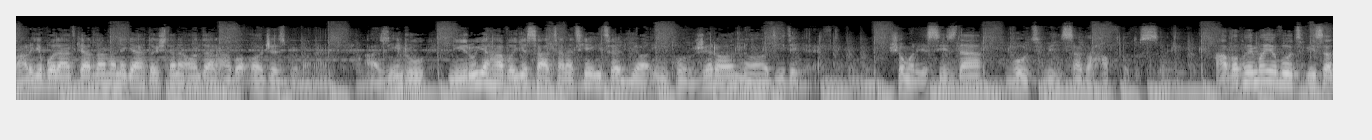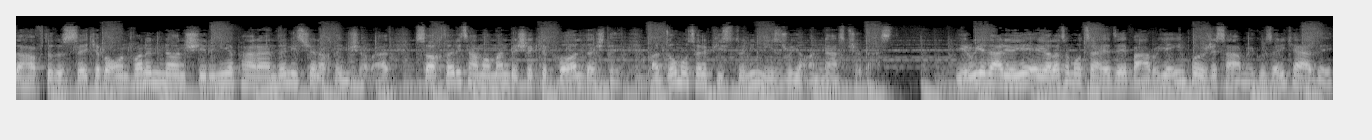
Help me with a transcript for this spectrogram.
برای بلند کردن و نگه داشتن آن در هوا عاجز بمانند. از این رو نیروی هوایی سلطنتی ایتالیا این پروژه را نادیده گرفت. شماره 13 ووت وی 173 هواپیمای ووت 173 که به عنوان نانشیرینی پرنده نیز شناخته می شود ساختاری تماما به شکل بال داشته و دو موتور پیستونی نیز روی آن نصب شده است نیروی دریایی ایالات متحده بر روی این پروژه سرمایه گذاری کرده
